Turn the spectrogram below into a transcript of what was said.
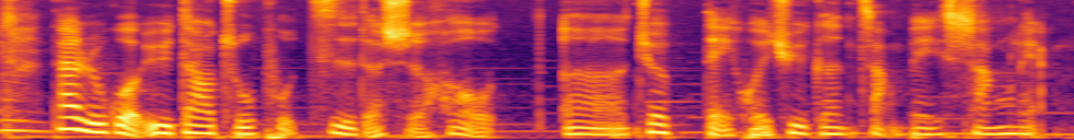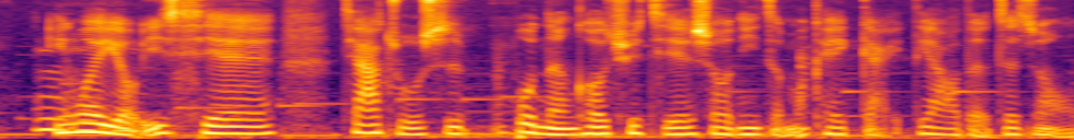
嗯。但如果遇到族谱字的时候，呃，就得回去跟长辈商量。因为有一些家族是不能够去接受你怎么可以改掉的这种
